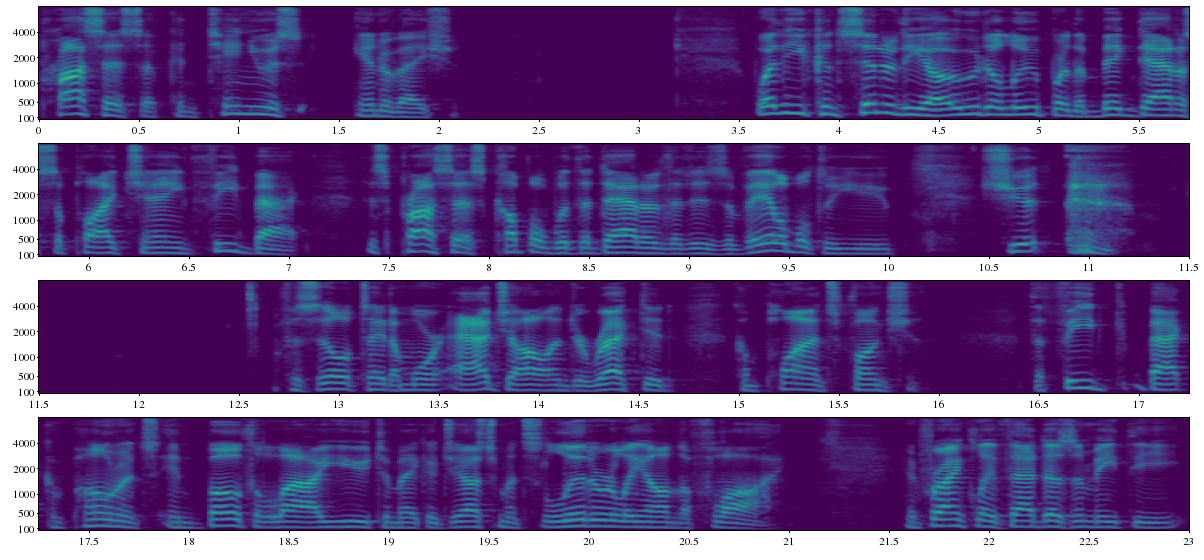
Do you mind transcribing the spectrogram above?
process of continuous innovation. Whether you consider the OODA loop or the big data supply chain feedback, this process, coupled with the data that is available to you, should facilitate a more agile and directed compliance function. The feedback components in both allow you to make adjustments literally on the fly. And frankly, if that doesn't meet the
